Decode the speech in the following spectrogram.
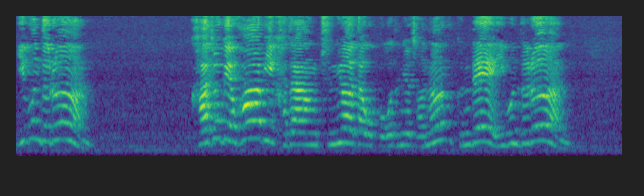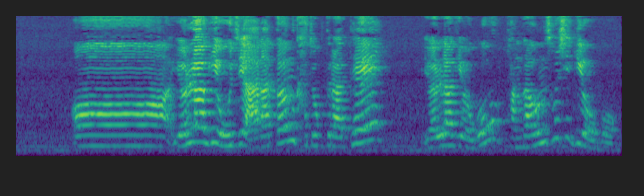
이분들은 가족의 화합이 가장 중요하다고 보거든요, 저는. 근데 이분들은 어, 연락이 오지 않았던 가족들한테 연락이 오고 반가운 소식이 오고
